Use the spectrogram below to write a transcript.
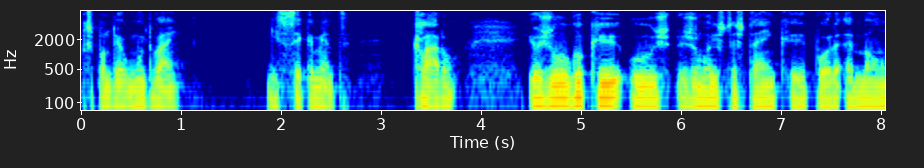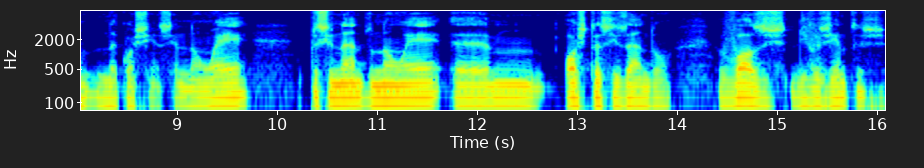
respondeu muito bem e secamente claro, eu julgo que os jornalistas têm que pôr a mão na consciência. Não é pressionando, não é um, ostracizando vozes divergentes,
